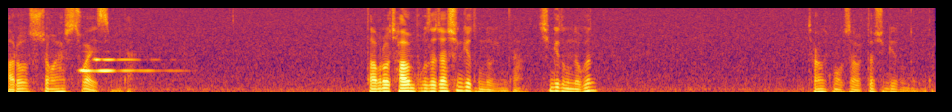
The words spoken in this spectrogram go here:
바로 수정을 하실 수가 있습니다. 다음으로 자원봉사자 신규 등록입니다. 신규 등록은 자원봉사 활동 신규 등록입니다.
